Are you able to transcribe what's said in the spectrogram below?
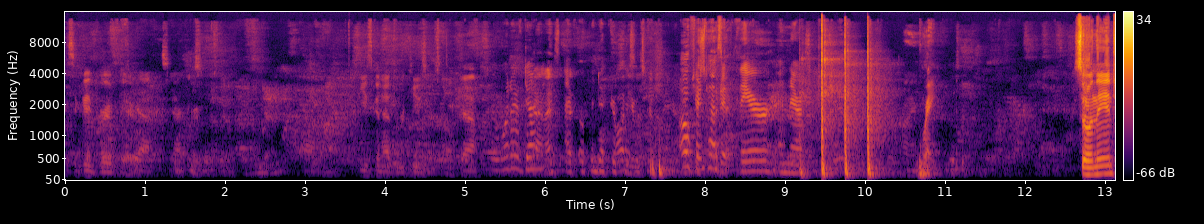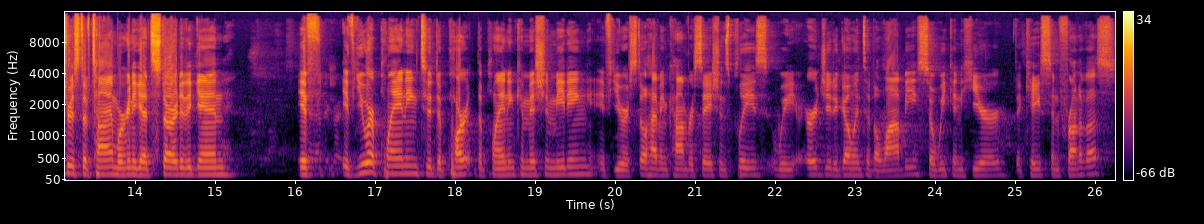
it's a good group here. Yeah. It's a good group. He's gonna have to recuse himself. Yeah. So what I've done is I've opened up your presentation. Oh, Just put it there and there. Right. So in the interest of time, we're going to get started again. If, if you are planning to depart the planning commission meeting, if you are still having conversations, please, we urge you to go into the lobby so we can hear the case in front of us.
